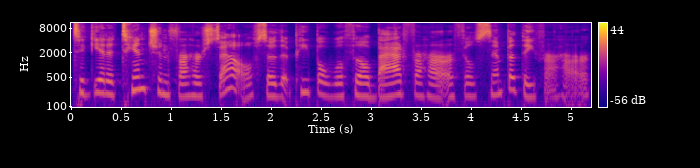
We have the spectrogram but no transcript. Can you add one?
to get attention for herself so that people will feel bad for her or feel sympathy for her.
